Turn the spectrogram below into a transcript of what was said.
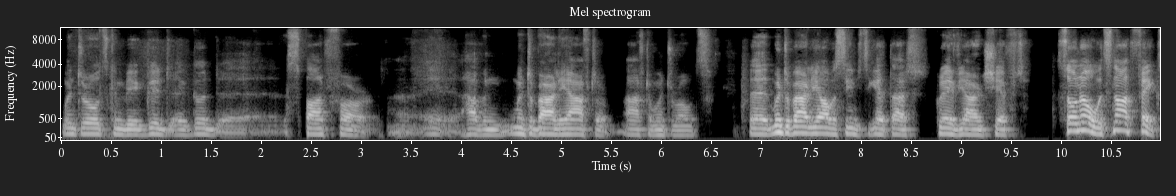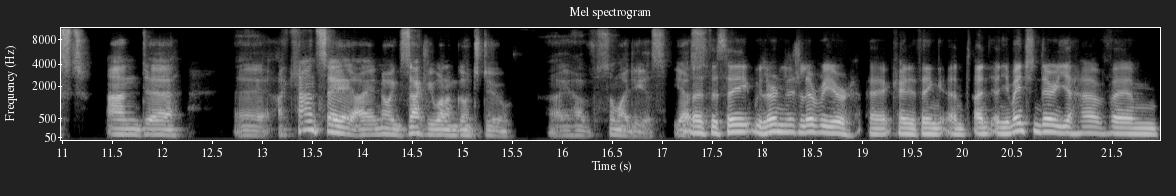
Winter oats can be a good a good uh, spot for uh, having winter barley after after winter oats. Uh, winter barley always seems to get that graveyard shift. So no, it's not fixed, and uh, uh, I can't say I know exactly what I'm going to do. I have some ideas. Yes. Well, as they say, we learn a little every year, uh, kind of thing. And and and you mentioned there you have um,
